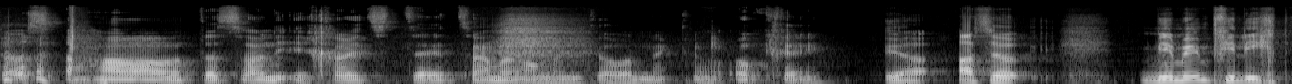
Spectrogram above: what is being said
das, aha, das habe ich, ich habe jetzt den Zusammenhang gar nicht genommen. Okay. Ja, also wir müssen vielleicht,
